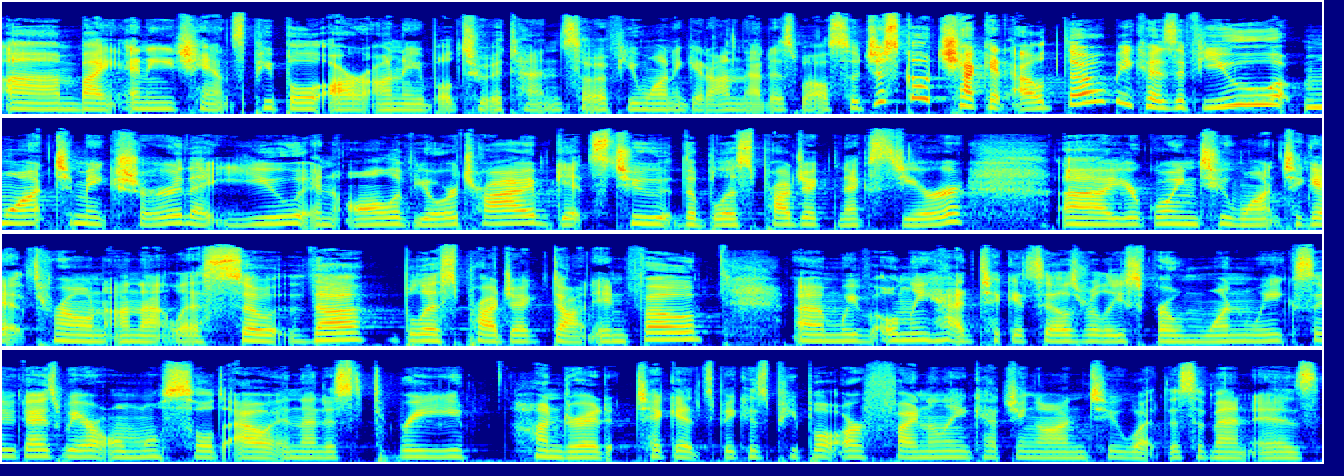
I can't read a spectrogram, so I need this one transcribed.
um, by any chance people are unable to attend. So if you want to get on that as well. So just go check it out though, because if you want to make sure that you and all of your tribe gets to the Bliss Project next year, uh, you're going to want to get thrown on that list. So the blissproject.info. Um, we've only had ticket sales released for one week. So you guys, we are almost sold out, and that is three hundred tickets because people are finally catching on to what this event is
